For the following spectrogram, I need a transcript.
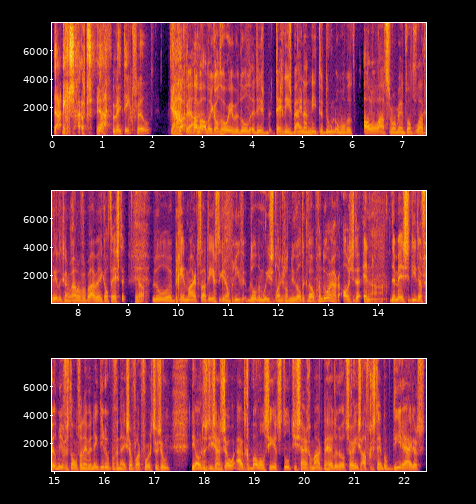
Ja, ik zou het. Ja, weet ik veel. Ja, ja, aan de andere kant hoor je, bedoel, het is technisch bijna niet te doen om op het allerlaatste moment, want laten we eerlijk zijn, we gaan over een paar weken al testen. Ja. Ik bedoel, eh, begin maart staat de eerste Grand Prix. Ik bedoel, dan moet je zo langzamerhand nu wel de knoop gaan doorhakken. Als je er, en de mensen die daar veel meer verstand van hebben, dan ik, die roepen van nee, zo vlak voor het seizoen. Die auto's die zijn zo uitgebalanceerd, stoeltjes zijn gemaakt, de hele rotzooi is afgestemd op die rijders.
